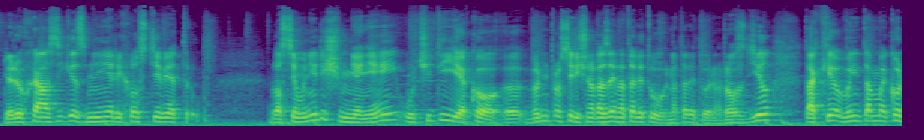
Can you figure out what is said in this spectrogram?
kde dochází ke změně rychlosti větru vlastně oni když mění určitý jako, uh, oni prostě když narazí na tady, tu, na tady tu rozdíl, tak je, oni tam jako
